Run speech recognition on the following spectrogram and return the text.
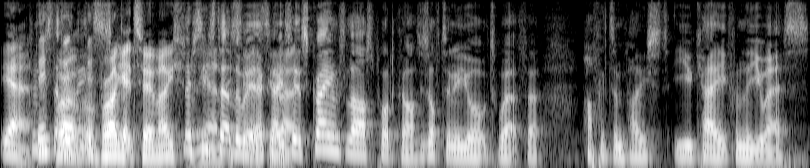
Yeah. This- Before- this, Before I get too emotional. Let's do yeah, stat of the let's week. Okay, so it's Graham's last podcast. He's off to New York to work for Huffington Post UK from the US.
